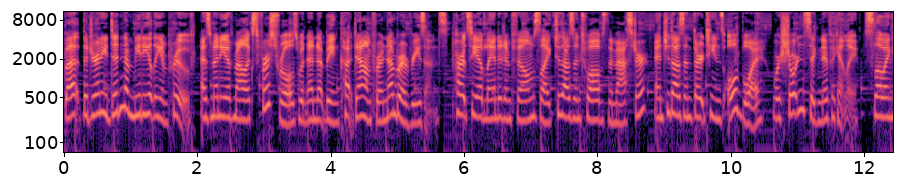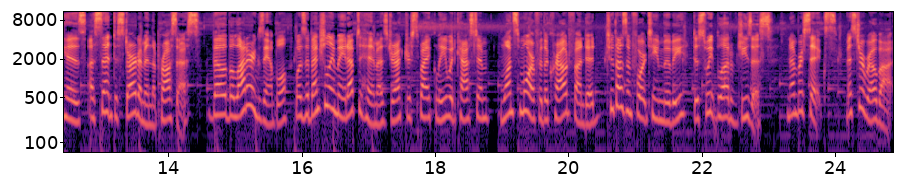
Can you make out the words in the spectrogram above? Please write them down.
But the journey didn't immediately improve, as many of Malek's first roles would end up being cut down for a number of reasons. Parts he had landed in films like 2012's The Master and 2013's Oldboy were shortened significantly, slowing his ascent to stardom in the process. Though the latter example was eventually made up to him as director Spike Lee would cast him once more for the crowd-funded 2014 movie The Sweet Blood of Jesus. Number 6. Mr. Robot.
